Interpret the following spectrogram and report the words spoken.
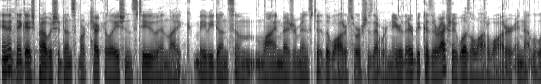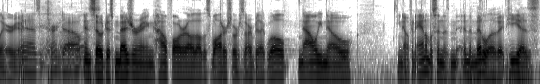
And I think I should probably should have done some more calculations too, and like maybe done some line measurements to the water sources that were near there because there actually was a lot of water in that little area. Yeah, as it turned out. And so just measuring how far out all those water sources are, and be like, well, now we know, you know, if an animal's in the in the middle of it, he has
